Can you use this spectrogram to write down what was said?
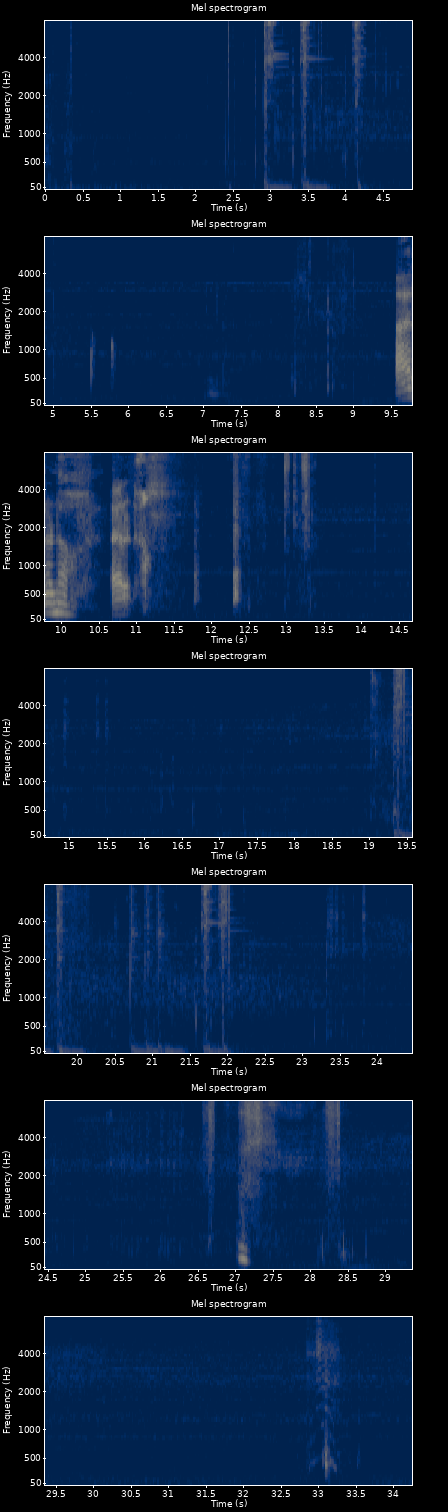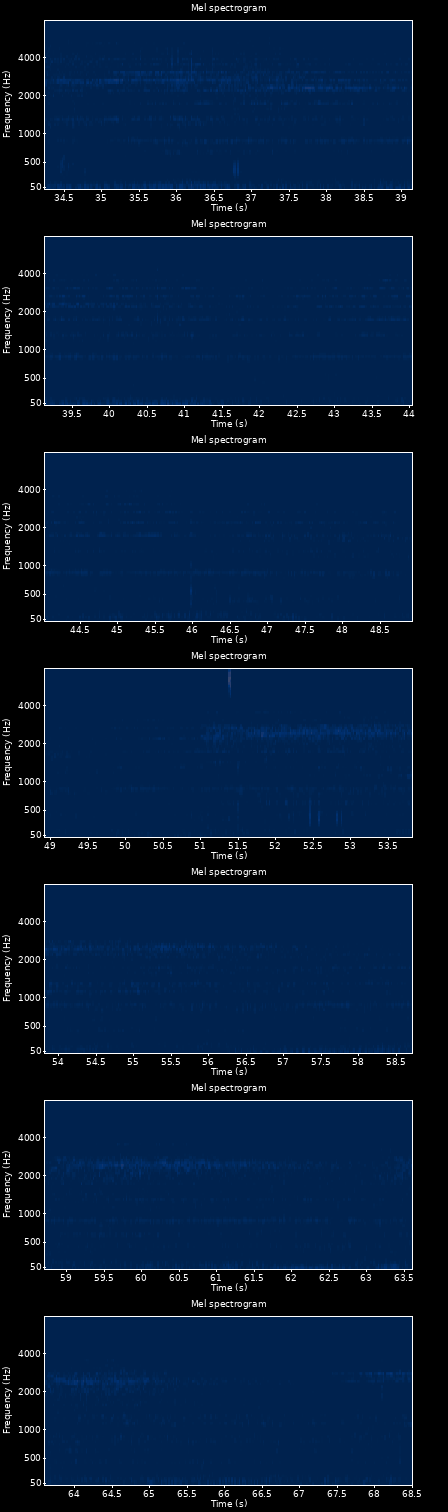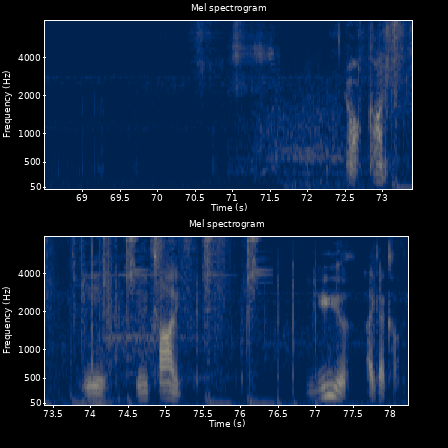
I don't know. I don't know. Oh, Connie. Yeah, give me Connie. Yeah, I got Connie.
